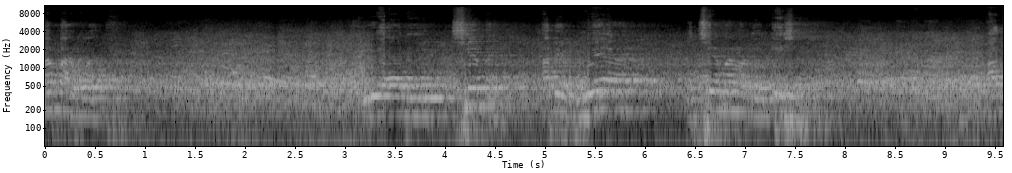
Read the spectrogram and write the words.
and my wife. We are the chairman, I mean, we are the chairman of the occasion. And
